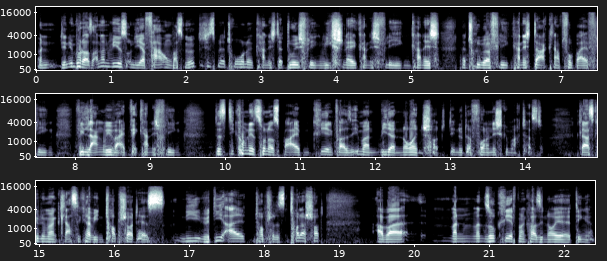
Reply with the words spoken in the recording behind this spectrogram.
man, den Input aus anderen Videos und die Erfahrung, was möglich ist mit der Drohne, kann ich da durchfliegen, wie schnell kann ich fliegen, kann ich da drüber fliegen, kann ich da knapp vorbeifliegen, wie lang, wie weit weg kann ich fliegen. Das, die Kombination aus beiden kreieren quasi immer wieder einen neuen Shot, den du davor noch nicht gemacht hast. Klar, es gibt immer einen Klassiker wie ein Topshot, der ist nie, wird nie alt, ein Topshot ist ein toller Shot, aber man, man, so kreiert man quasi neue Dinge.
